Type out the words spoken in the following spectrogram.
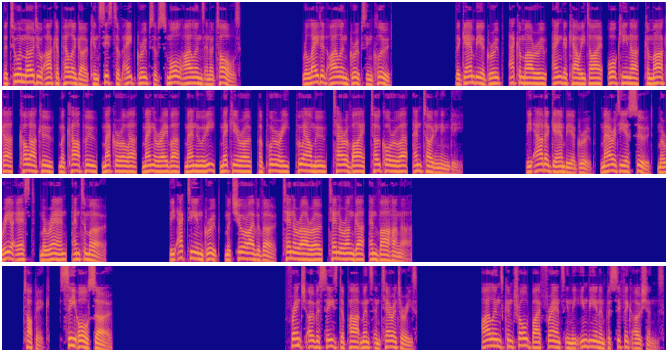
The Tuamotu archipelago consists of eight groups of small islands and atolls. Related island groups include the Gambier Group, Akamaru, Angakauitai, Aukena, Kamaka, Koaku, Makapu, Makaroa, Mangareva, Manui, Mekiro, Papuri, Puaumu, Taravai, Tokorua, and Todingingi the Outer Gambier Group, Marutea Sud, Maria Est, Moran, and Tamo. The Actaeon Group, Maturivivo, Tenararo, Tenarunga, and Vahanga. See also French overseas departments and territories Islands controlled by France in the Indian and Pacific Oceans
